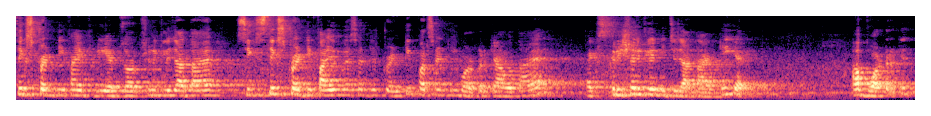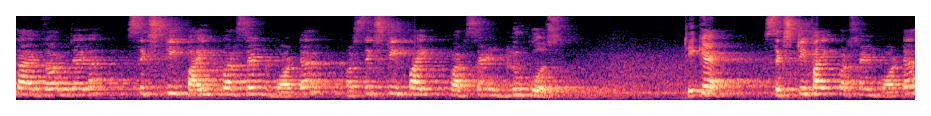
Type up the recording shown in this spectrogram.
625 फ्री एब्जॉर्प्शन के लिए जाता है 625 में से जो 20 परसेंट ही वाटर क्या होता है? एक्सक्रीशन के लिए नीचे जाता है, ठीक है? अब वाटर कितना एब्जॉर्ब हो जाएगा? 65 परसेंट वाटर और 65 परसेंट ग्लूकोज ठीक है? 65 percent water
